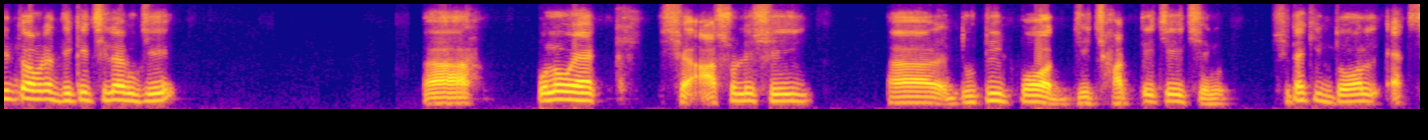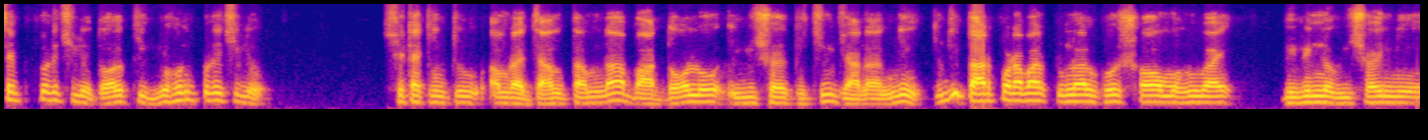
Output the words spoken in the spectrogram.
কিন্তু আমরা দেখেছিলাম যে কোনো এক আসলে সেই দুটি পদ যে ছাড়তে চেয়েছেন, সেটা কি দল অ্যাকসেপ্ট করেছিল, দল কি গ্রহণ করেছিল, সেটা কিন্তু আমরা জানতাম না বা দলও এই বিষয়ে কিছু জানাননি কিন্তু তারপর আবার কুণাল ঘোষ স্বমহিমায় বিভিন্ন বিষয় নিয়ে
